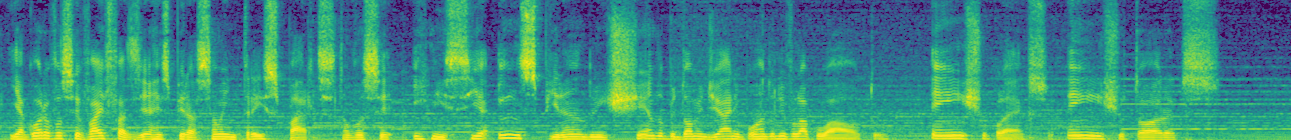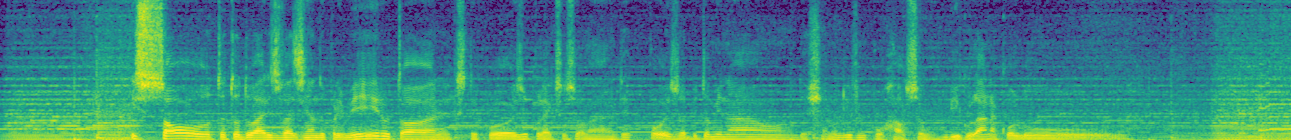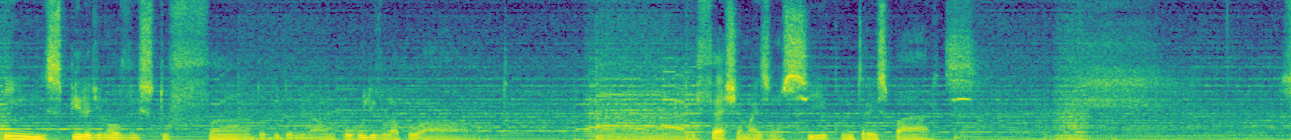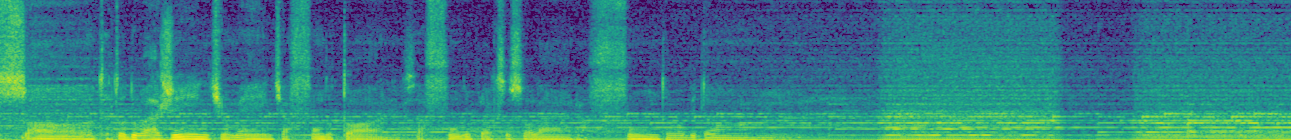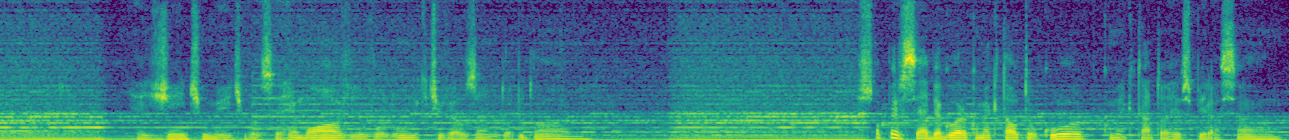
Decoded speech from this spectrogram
E agora você vai fazer a respiração em três partes. Então você inicia inspirando, enchendo o abdômen de ar, empurrando o livro lá para o alto. Enche o plexo, enche o tórax, e solta todo o ar esvaziando primeiro o tórax, depois o plexo solar, depois o abdominal, deixando o livro empurrar o seu umbigo lá na coluna. Inspira de novo, estufando o abdominal, empurra o livro lá para o alto. E fecha mais um ciclo em três partes. Solta todo o ar gentilmente, afunda o tórax, afunda o plexo solar, afunda o abdômen. E aí, gentilmente você remove o volume que estiver usando do abdômen. Só percebe agora como é que está o teu corpo, como é que está a tua respiração.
